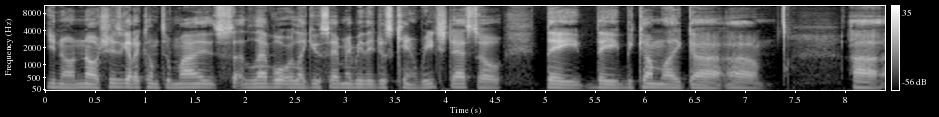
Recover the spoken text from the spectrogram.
you know, no, she's got to come to my level or like you said maybe they just can't reach that so they they become like uh um uh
